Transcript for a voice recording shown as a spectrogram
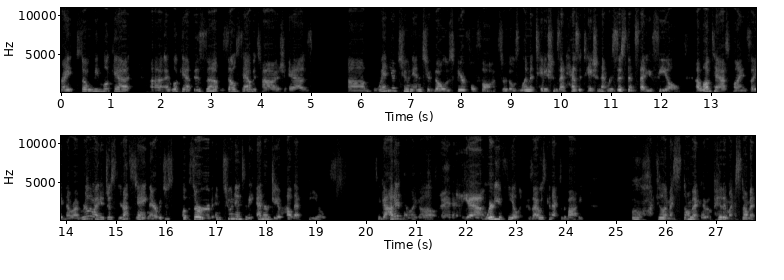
right? So we look at, uh, I look at this um, self-sabotage as um, when you tune into those fearful thoughts or those limitations, that hesitation, that resistance that you feel, I love to ask clients like, now I really want you to just, you're not staying there, but just observe and tune into the energy of how that feels. You got it? And they're like, oh, yeah. Where do you feel it? Because I always connect to the body. Oh, I feel it in my stomach. I have a pit in my stomach.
